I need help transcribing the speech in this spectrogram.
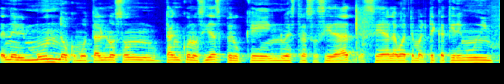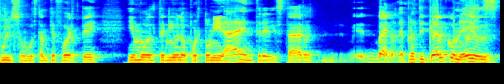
en el mundo como tal no son tan conocidas, pero que en nuestra sociedad, sea la guatemalteca, tienen un impulso bastante fuerte y hemos tenido la oportunidad de entrevistar, eh, bueno, de platicar con ellos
